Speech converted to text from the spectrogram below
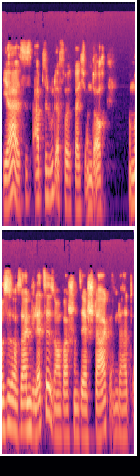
Ja, es ist absolut erfolgreich und auch man muss es auch sagen, die letzte Saison war schon sehr stark. Ähm, da hat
